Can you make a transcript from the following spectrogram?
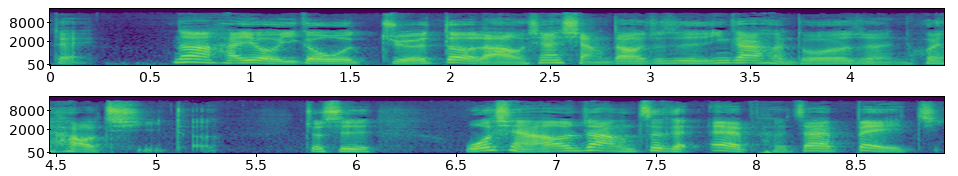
对，那还有一个，我觉得啦，我现在想到就是应该很多人会好奇的，就是我想要让这个 app 在背景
